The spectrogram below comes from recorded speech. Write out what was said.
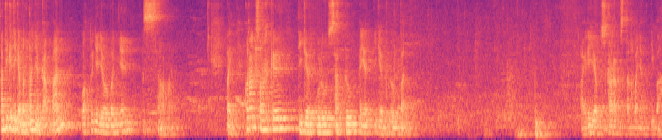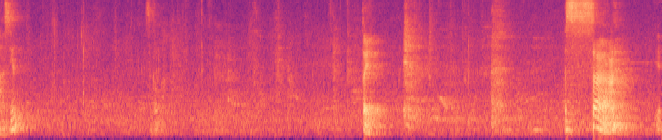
Tapi ketika bertanya kapan, waktunya jawabannya sama. Baik, Quran surah ke-31 ayat 34. Nah, ini yang sekarang sedang banyak dibahas ya. Sekolah. Baik. Sa'ah ya,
